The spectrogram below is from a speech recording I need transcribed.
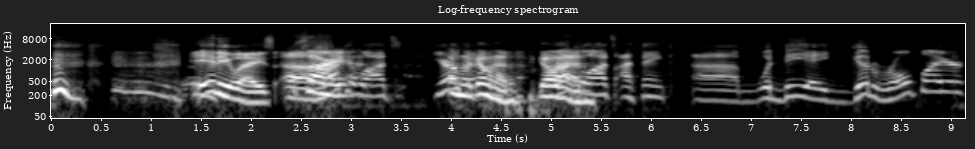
Anyways, uh, Sorry. Rocket Watts. You're Oh, okay. Go ahead. Go Rocket ahead. Watts, I think, uh, would be a good role player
